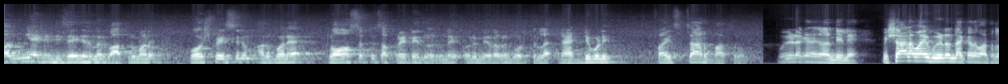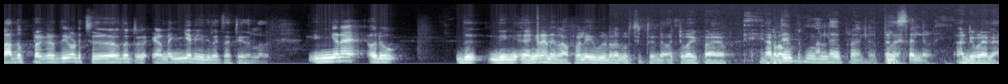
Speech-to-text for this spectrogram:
ഭംഗിയായിട്ട് ഡിസൈൻ ചെയ്തിട്ടുള്ള ഒരു ബാത്റൂമാണ്. വാഷ് ബേസിനും അതുപോലെ ക്ലോസറ്റ് സെപ്പറേറ്റ് ചെയ്ത് വരുന്നുണ്ട് ഒരു മിററും കൊടുത്തിട്ടുള്ള ഒരു അടിപൊളി ഫൈവ് സ്റ്റാർ ബാത്റൂം വീടൊക്കെ ഞാൻ കണ്ടില്ലേ? വിശാലമായ വീട് ഉണ്ടാക്കുന്നത് മാത്രമല്ല അത് പ്രകൃതിയോട് ചേർന്നിട്ട് ഇണങ്ങിയ രീതിയിൽ സെറ്റ് ചെയ്തിട്ടുള്ളത്. ഇങ്ങനെ ഒരു ഇത് എങ്ങനെയാണ് റഫേൽ ഈ വീടിനെ കുറിച്ചിട്ട് ഒറ്റ അഭിപ്രായം? നല്ല അഭിപ്രായമല്ലേ അടിപൊളിയല്ലേ?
